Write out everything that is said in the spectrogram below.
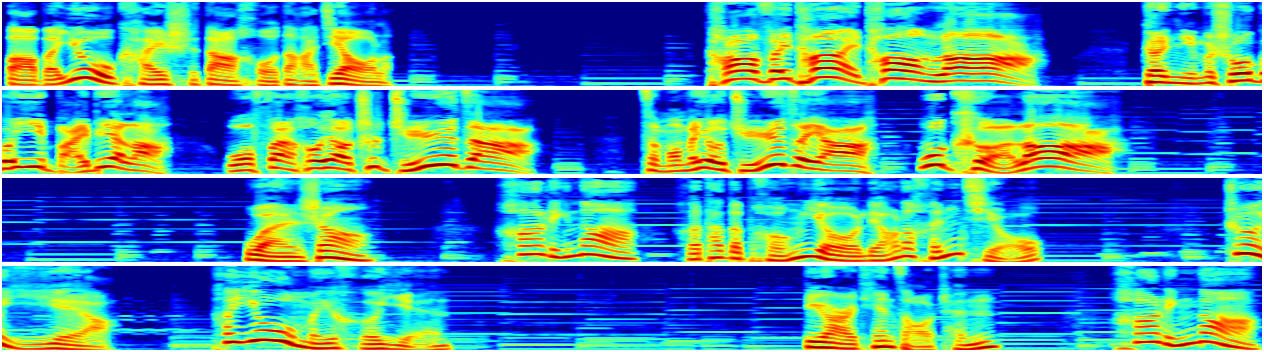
爸爸又开始大吼大叫了。咖啡太烫了，跟你们说过一百遍了，我饭后要吃橘子，怎么没有橘子呀？我渴了。”晚上，哈琳娜和她的朋友聊了很久。这一夜啊，她又没合眼。第二天早晨，哈琳娜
